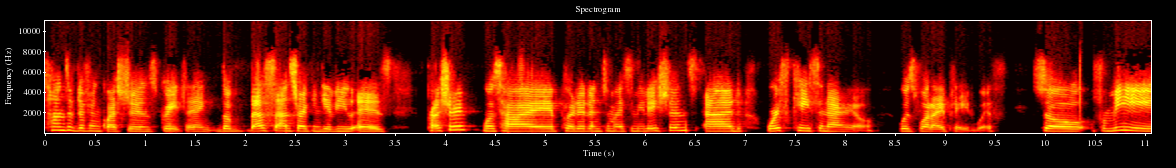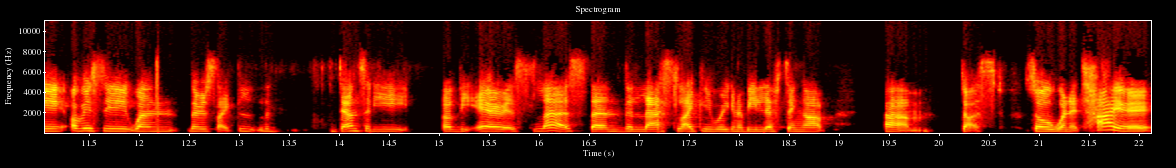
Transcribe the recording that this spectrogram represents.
tons of different questions great thing the best answer i can give you is pressure was how i put it into my simulations and worst case scenario was what I played with. So for me, obviously, when there's like the density of the air is less, then the less likely we're going to be lifting up um, dust. So when it's higher,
